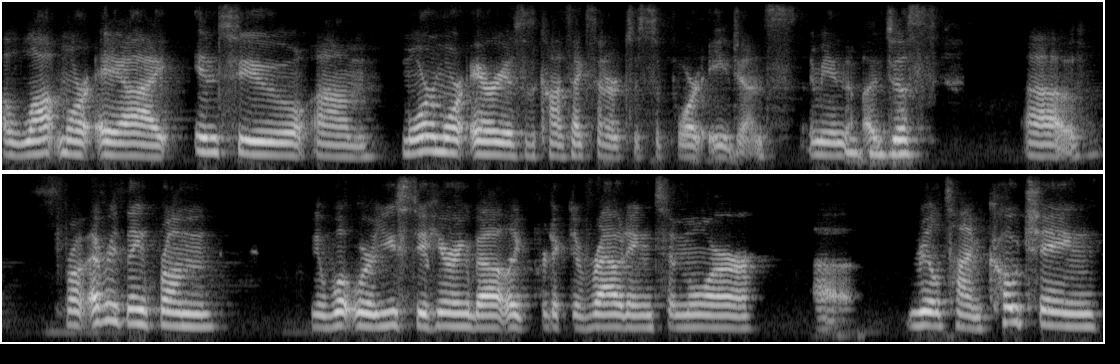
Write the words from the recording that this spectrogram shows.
a lot more AI into um, more and more areas of the contact center to support agents. I mean, mm-hmm. uh, just uh, from everything from you know, what we're used to hearing about, like predictive routing, to more uh, real time coaching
